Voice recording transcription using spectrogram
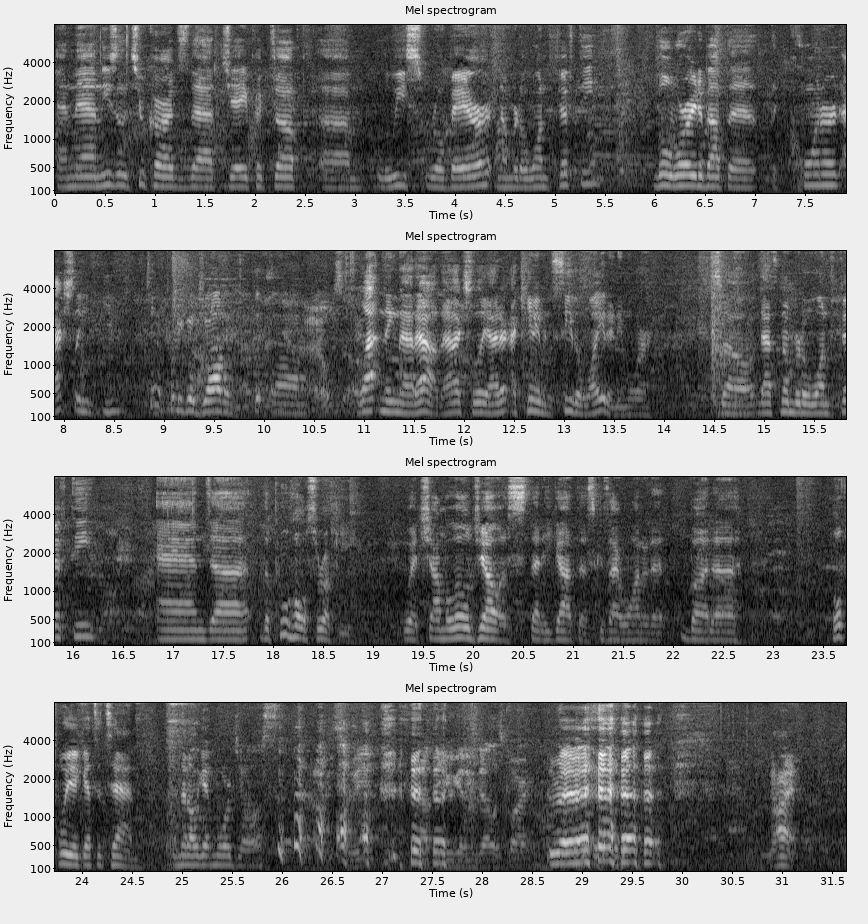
And then these are the two cards that Jay picked up. Um, Luis Robert, number to 150. A little worried about the, the corner. Actually, you did a pretty good job of uh, flattening that out. Actually, I, I can't even see the white anymore. So that's number to 150. And uh, the Pujols rookie, which I'm a little jealous that he got this because I wanted it. But uh, hopefully it gets a 10. And then I'll get more jealous. that Sweet. Not that you getting jealous part. All right.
